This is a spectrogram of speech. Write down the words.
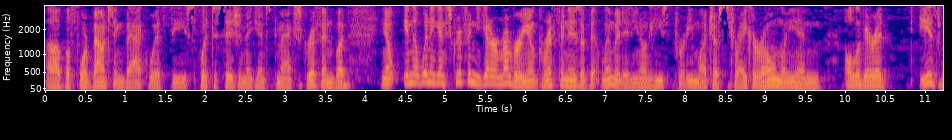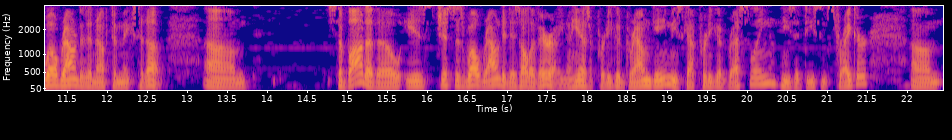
uh, before bouncing back with the split decision against Max Griffin. But, you know, in the win against Griffin, you gotta remember, you know, Griffin is a bit limited. You know, he's pretty much a striker only and Oliveira is well rounded enough to mix it up. Um, Sobotta though is just as well rounded as Oliveira. You know, he has a pretty good ground game. He's got pretty good wrestling. He's a decent striker. Um,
